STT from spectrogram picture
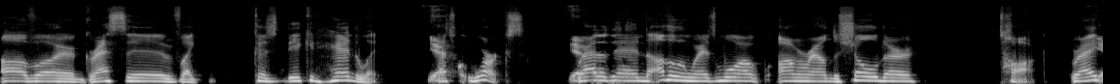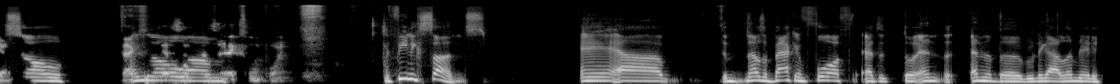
of a aggressive, like because they can handle it. Yeah. That's what works yeah. rather than the other one where it's more arm around the shoulder talk, right? Yeah. So that's, I know that's, a, that's um, an excellent point. The Phoenix Suns, and uh, that was a back and forth at the, the end the end of the when they got eliminated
